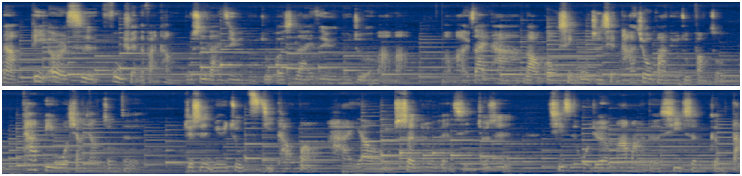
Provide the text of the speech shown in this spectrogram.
那第二次父权的反抗不是来自于女主，而是来自于女主的妈妈。妈妈在她老公醒悟之前，她就把女主放走。她比我想象中的，就是女主自己逃跑还要深入人心，就是。其实我觉得妈妈的牺牲更大，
